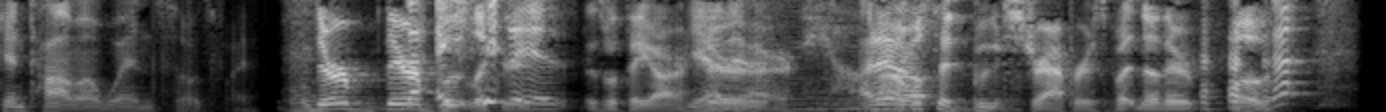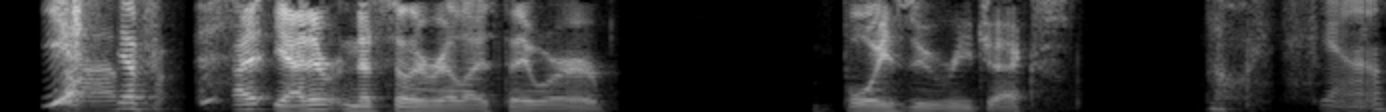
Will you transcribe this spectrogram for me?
Gintama wins, so it's fine. They're they're That- bootlickers, is. is. what they are. Yeah, they're, they are. They I are. I don't almost said bootstrappers, but no, they're both. yeah. Yeah, f- I, yeah, I didn't necessarily realize they were Boy Zoo rejects. Yeah.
